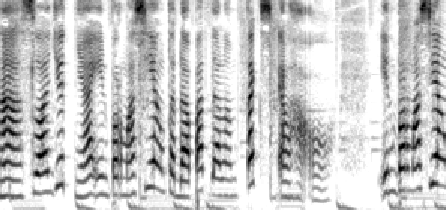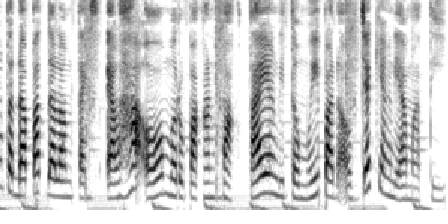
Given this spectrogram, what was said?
Nah, selanjutnya informasi yang terdapat dalam teks LHO. Informasi yang terdapat dalam teks LHO merupakan fakta yang ditemui pada objek yang diamati.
